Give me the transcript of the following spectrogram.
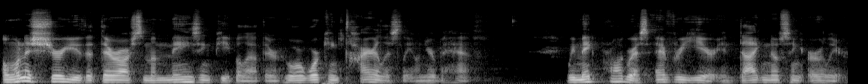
I want to assure you that there are some amazing people out there who are working tirelessly on your behalf. We make progress every year in diagnosing earlier,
